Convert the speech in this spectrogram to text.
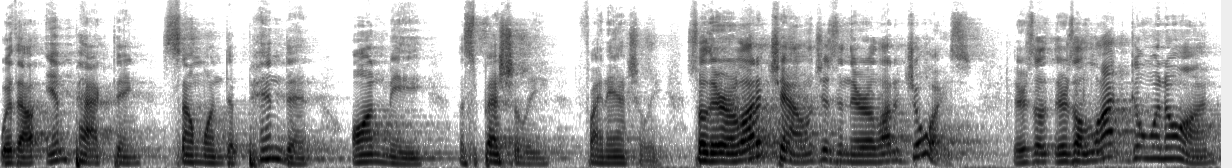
without impacting someone dependent on me, especially financially. So there are a lot of challenges and there are a lot of joys. There's a, there's a lot going on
